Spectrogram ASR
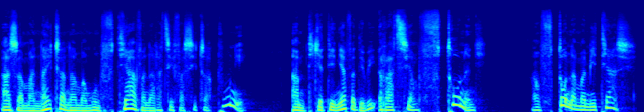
Aza manaitra na mamono fitiavana raha tsy efa sitrapony e! Amin'ny dikanteny hafa dia hoe raha tsy amin'ny fotoanany, amin'ny fotoana mahamety azy.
